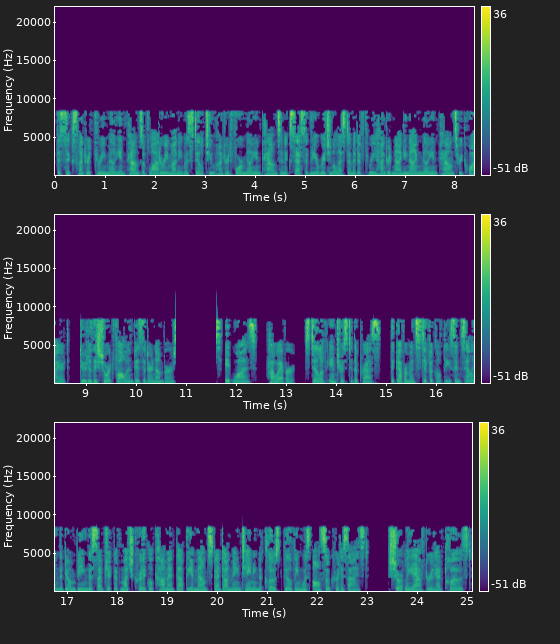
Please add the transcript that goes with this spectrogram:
the £603 million of lottery money was still £204 million in excess of the original estimate of £399 million required, due to the shortfall in visitor numbers. It was, however, still of interest to the press, the government's difficulties in selling the dome being the subject of much critical comment. The amount spent on maintaining the closed building was also criticized. Shortly after it had closed,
